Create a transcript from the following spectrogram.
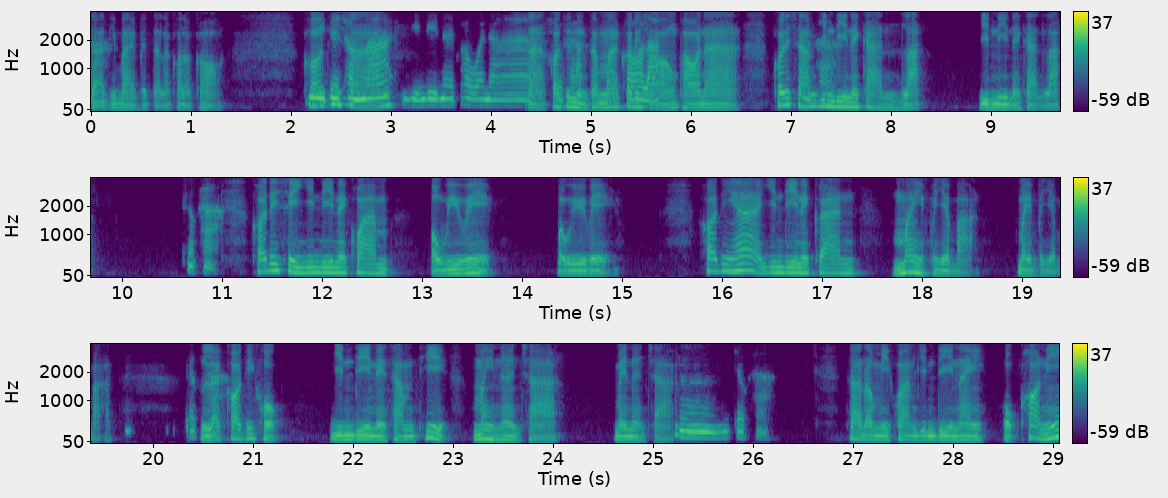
จะอธิบายไปแต่ละข้อละข้อข้อที่สามยินดีในภาวนาอ่าข้อที่หนึ่งธรรมะข้อที่สองภาวนา ข้อที่สามยินดีในการละ ยินดีในการละเจ้าค่ะ ข้อที่สี่ยินดีในความปวิเวกปวิเวก ข้อที่ห้ายินดีในการไม่พยาบาท ไม่พยาบาท และข้อที่หก ยินดีในธรรมที่ไม่เนิ่นช้า ไม่เนิ่นช้า อืมเจ้าค่ะ ถ้าเรามีความยินดีในหกข้อนี้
